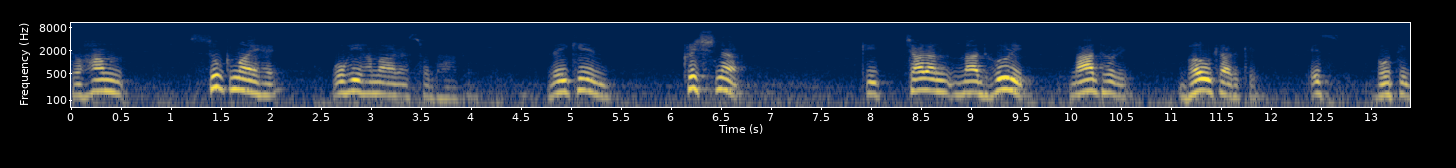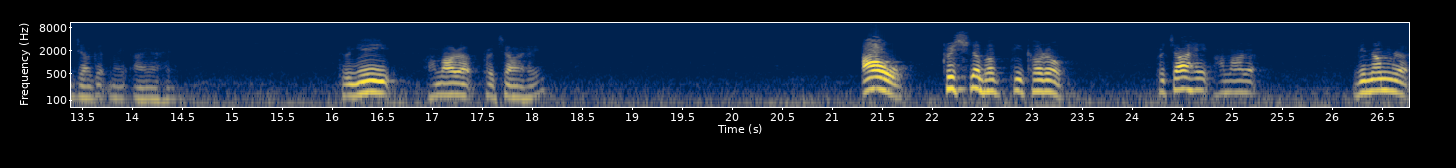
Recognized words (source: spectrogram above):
तो हम सुखमय है, वही हमारा स्वभाव है। लेकिन कृष्ण की चरण माधुरी माधुरी भल करके इस भौतिक जगत में आया है। तो ये हमारा प्रचार है। आओ, कृष्ण भक्ति करो। प्रचार है, हमारा विनम्र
